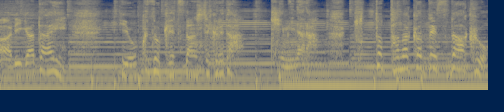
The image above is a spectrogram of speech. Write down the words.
ありがたい。よくぞ決断してくれた。君ならきっと田中デスダークを。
